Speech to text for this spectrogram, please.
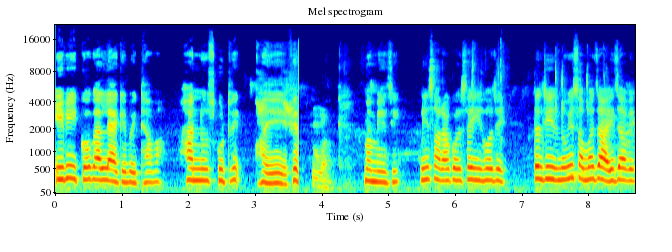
ਇਹ ਵੀ ਇੱਕੋ ਗੱਲ ਲੈ ਕੇ ਬੈਠਾ ਵਾ। ਸਾਨੂੰ ਸਕੂਟਰੀ ਹਾਏ, ਫਿਰ ਮੰਮੀ ਜੀ ਨਹੀਂ ਸਾਰਾ ਕੁਝ ਸਹੀ ਹੋ ਜੇ ਦਲਜੀਤ ਨੂੰ ਵੀ ਸਮਝ ਆ ਹੀ ਜਾਵੇ।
